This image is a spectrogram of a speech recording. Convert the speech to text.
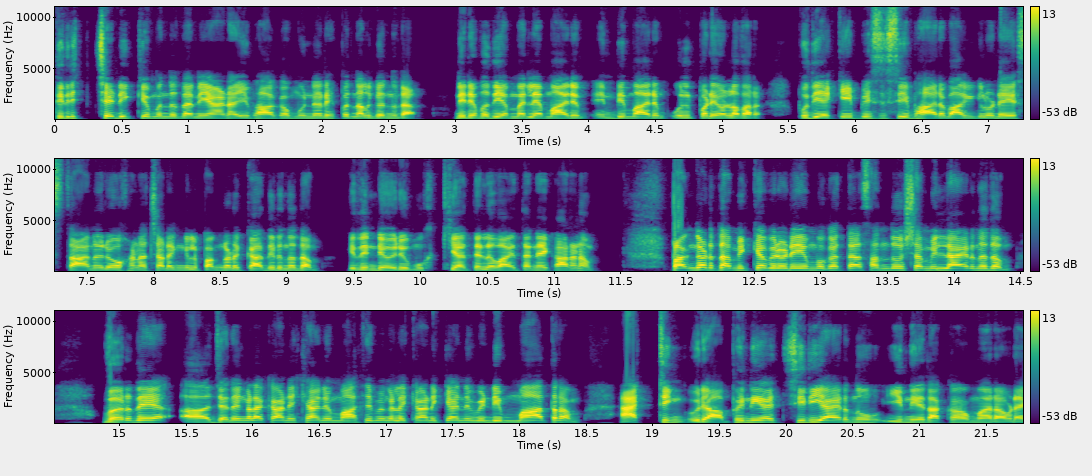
തിരിച്ചടിക്കുമെന്ന് തന്നെയാണ് വിഭാഗം മുന്നറിയിപ്പ് നൽകുന്നത്. നിരവധി എം എൽ എമാരും എം പിമാരും ഉൾപ്പെടെയുള്ളവർ പുതിയ കെ പി സി സി ഭാരവാഹികളുടെ സ്ഥാനാരോഹണ ചടങ്ങിൽ പങ്കെടുക്കാതിരുന്നതും ഇതിന്റെ ഒരു മുഖ്യ തെളിവായി തന്നെ കാണണം. പങ്കെടുത്ത മിക്കവരുടെയും മുഖത്ത് സന്തോഷമില്ലായിരുന്നതും വെറുതെ ജനങ്ങളെ കാണിക്കാനും മാധ്യമങ്ങളെ കാണിക്കാനും വേണ്ടി മാത്രം ആക്ടിങ് ഒരു അഭിനയ ചിരിയായിരുന്നു ഈ നേതാക്കന്മാർ അവിടെ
